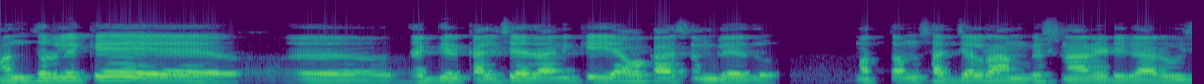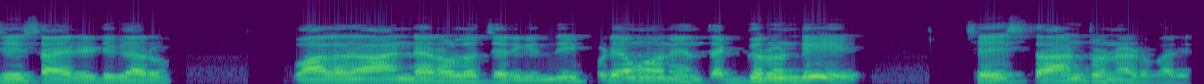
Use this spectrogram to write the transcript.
మంత్రులకే దగ్గర కలిసేదానికి అవకాశం లేదు. మొత్తం సజ్జల రామకృష్ణారెడ్డి గారు విజయసాయిరెడ్డి గారు వాళ్ళ ఆండారంలో జరిగింది. ఇప్పుడేమో నేను దగ్గరుండి చేయిస్తా అంటున్నాడు మరి.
